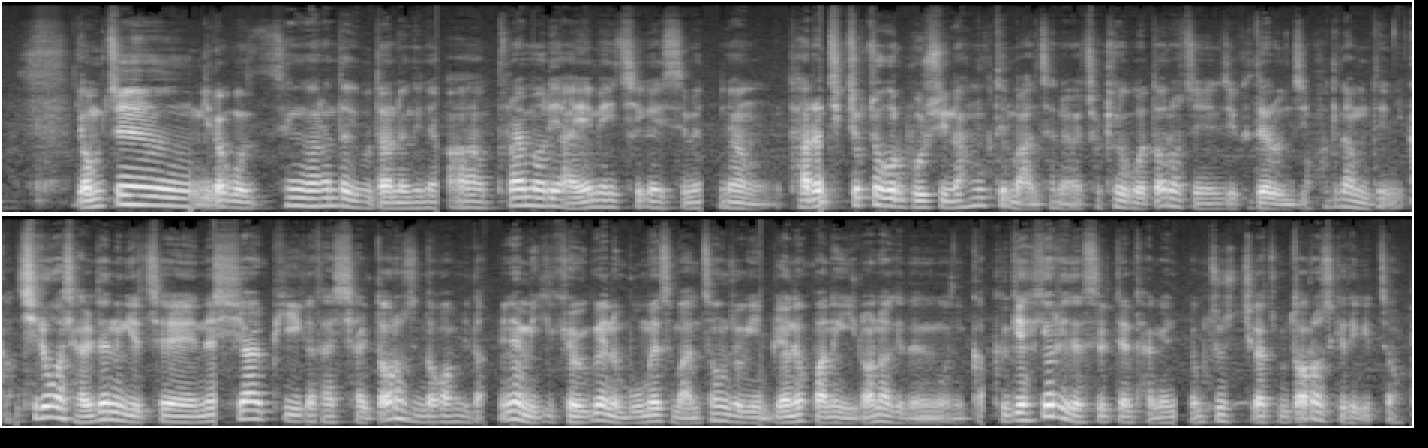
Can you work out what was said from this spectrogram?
염증이라고 생각을 한다기보다는 그냥 아 프라이머리 IMH가 있으면 그냥 다른 직접적으로 볼 수 있는 항목들이 많잖아요. 적혈구가 떨어지는지 그대로인지 확인하면 되니까 치료가 잘 되는 개체는 CRP가 다시 잘 떨어진다고 합니다. 왜냐면 이게 결국에는 몸에서 만성적인 면역 반응이 일어나게 되는 거니까 그게 해결이 됐을 땐 당연히 염증 수치가 좀 떨어지게 되겠죠.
